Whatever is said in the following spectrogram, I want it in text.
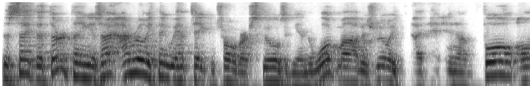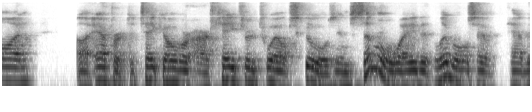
The, say, the third thing is, I, I, really think we have to take control of our schools again. The woke mob is really uh, in a full on uh, effort to take over our K through 12 schools in a similar way that liberals have, have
